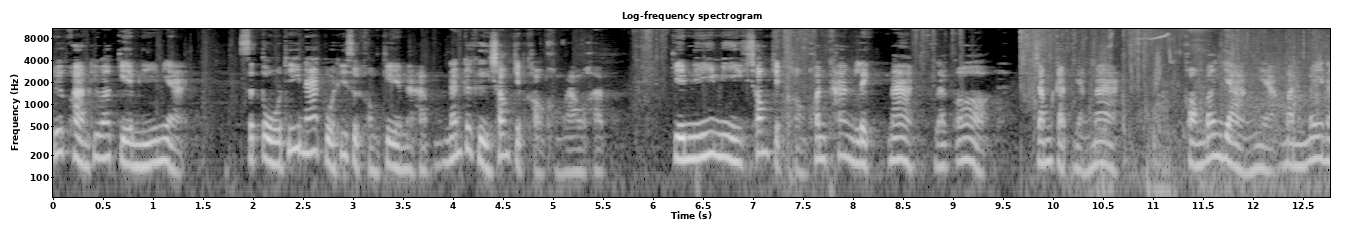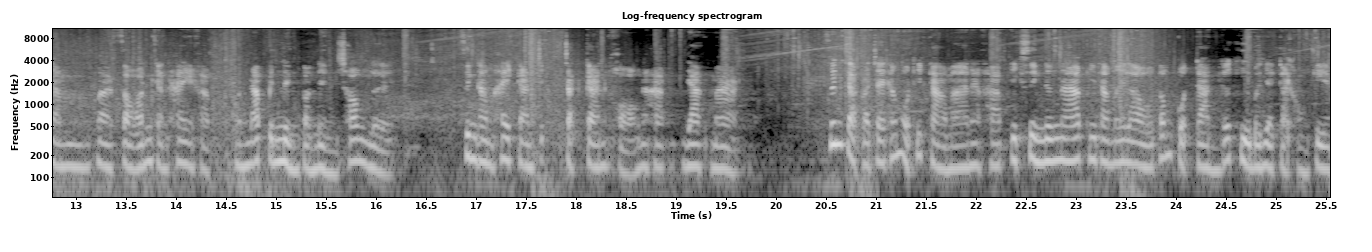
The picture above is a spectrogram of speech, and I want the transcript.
ด้วยความที่ว่าเกมนี้เนี่ยศัตรูที่น่ากลัวที่สุดของเกมนะครับ นั่นก็คือช่องเก็บของของเราครับ เกมนี้มีช่องเก็บของค่อนข้างเล็กมาก แล้วก็ จำกัดอย่างมาก ของบางอย่างเนี่ยมันไม่นำมาซ้อนกันให้ครับ มันนับเป็น1ต่อ1ช่องเลย ซึ่งทำให้การจัดการของนะครับยากมาก ซึ่งจากปัจจัยทั้งหมดที่กล่าวมานะครับ อีกสิ่งหนึ่งนะครับที่ทำให้เราต้องกดดันก็คือบรรยากาศของเกม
